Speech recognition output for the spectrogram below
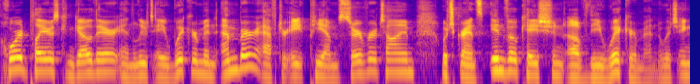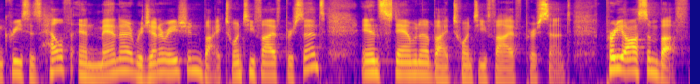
Horde players can go there and loot a Wickerman Ember after 8 p.m. server time, which grants Invocation of the Wickerman, which increases health and mana regeneration by 25% and stamina by 25%. Pretty awesome buff.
